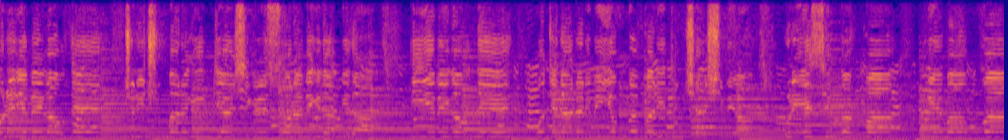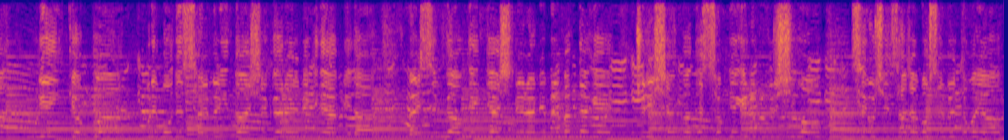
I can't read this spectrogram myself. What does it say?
오늘 예배 가운데 주님 충만하게 임재하시기를 소원하며 기도합니다. 이 예배 가운데 언제나 하나님의 영광만이 통치하시며 우리의 생각과 우리의 마음과 우리의 인격과 우리 모든 삶을 인도하실 그 하나님을 기대합니다. 말씀 가운데 임재하시는 하나님을 만나게 주님 시간 가운데 성령의 이름을 부르시고 세우신 사자 목숨을 통하여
